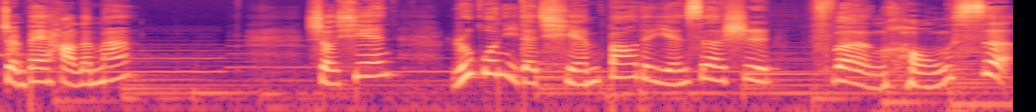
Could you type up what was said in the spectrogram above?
准备好了吗？首先，如果你的钱包的颜色是粉红色，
